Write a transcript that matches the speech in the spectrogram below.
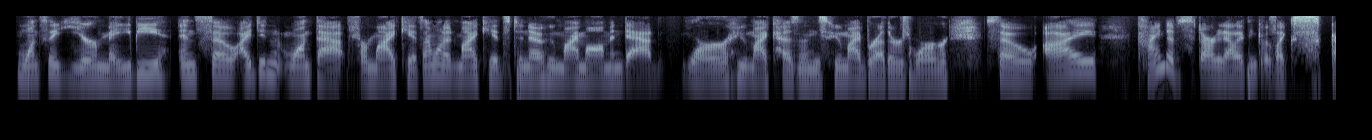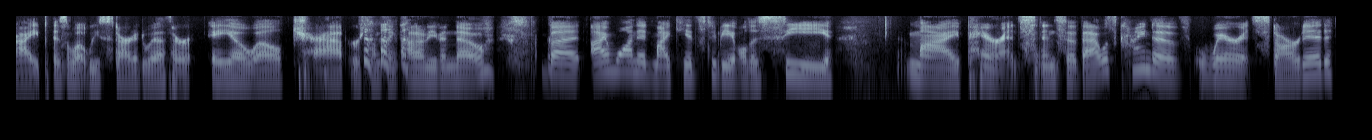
once a year, maybe. And so I didn't want that for my kids. I wanted my kids to know who my mom and dad were, who my cousins, who my brothers were. So I kind of started out, I think it was like Skype is what we started with, or AOL chat or something. I don't even know. But I wanted my kids to be able to see my parents. And so that was kind of where it started.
